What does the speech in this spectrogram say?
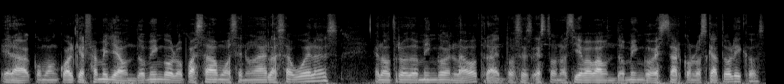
era como en cualquier familia, un domingo lo pasábamos en una de las abuelas, el otro domingo en la otra. Entonces, esto nos llevaba un domingo a estar con los católicos.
